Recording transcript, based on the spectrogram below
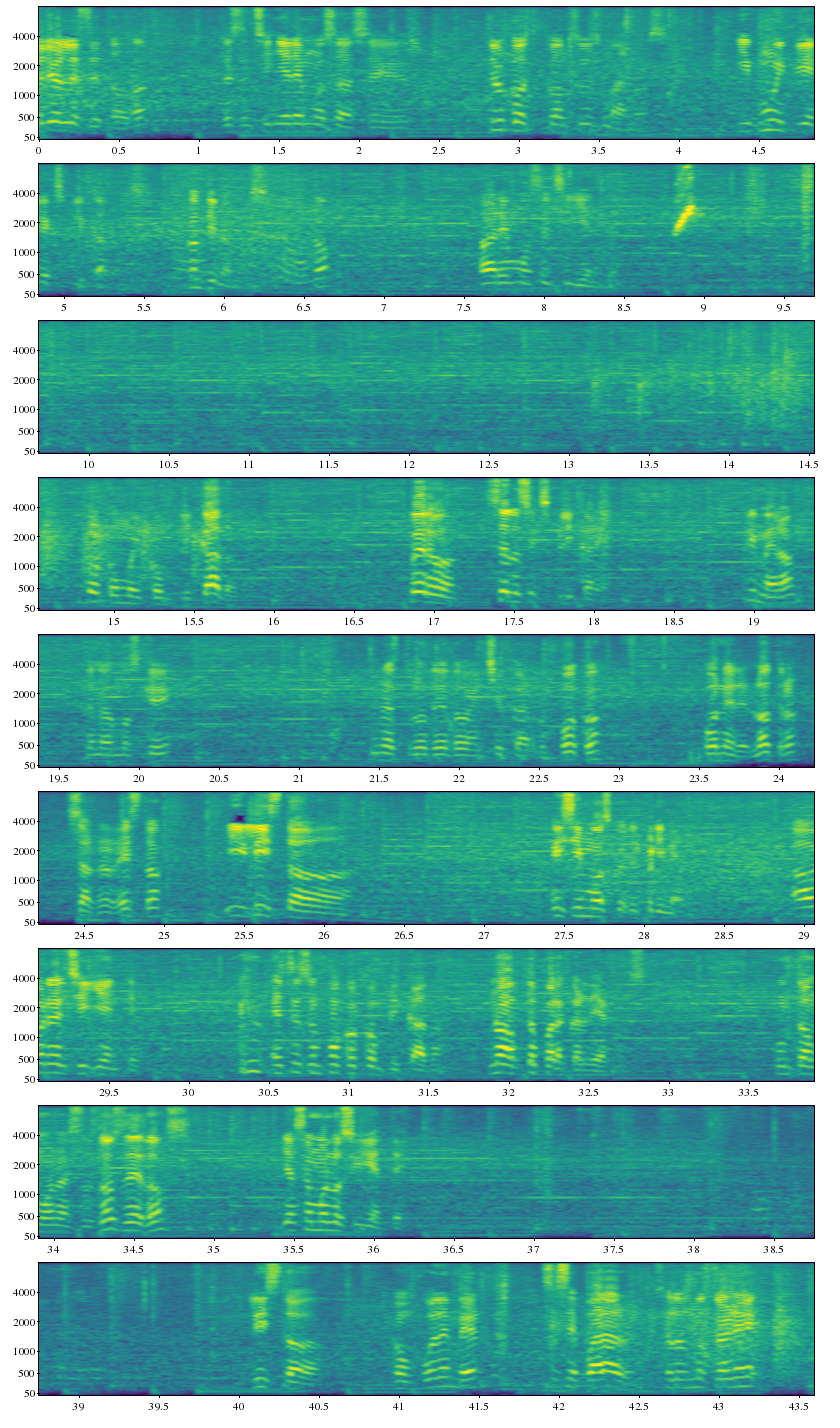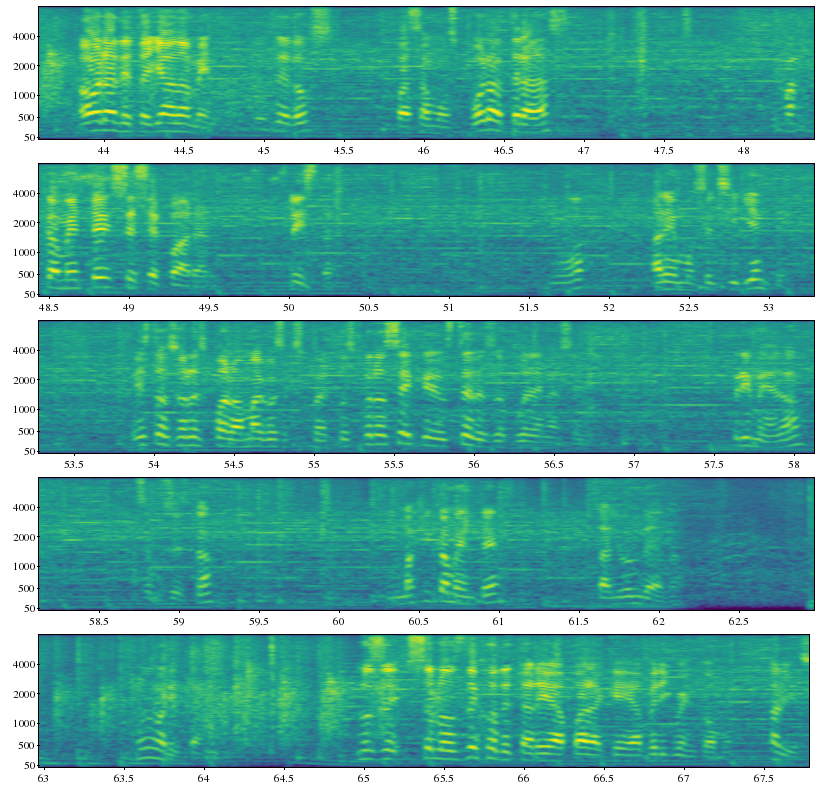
tutoriales de todo, les enseñaremos a hacer trucos con sus manos y muy bien explicados. Continuamos. Uno, haremos el siguiente. Un poco muy complicado, pero se los explicaré. Primero, tenemos que nuestro dedo enchecarlo un poco, poner el otro, cerrar esto y listo. Hicimos el primero. Ahora el siguiente. Este es un poco complicado, no apto para cardíacos. Juntamos nuestros dos dedos y hacemos lo siguiente. Listo. Como pueden ver, se separaron. Se los mostraré ahora detalladamente. Los dedos pasamos por atrás y mágicamente se separan. Listo. Luego haremos el siguiente. Esto solo es para magos expertos, pero sé que ustedes lo pueden hacer. Primero, hacemos esto y mágicamente sale un dedo. Muy bonita. Los de- se los dejo de tarea para que averigüen cómo. Adiós.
